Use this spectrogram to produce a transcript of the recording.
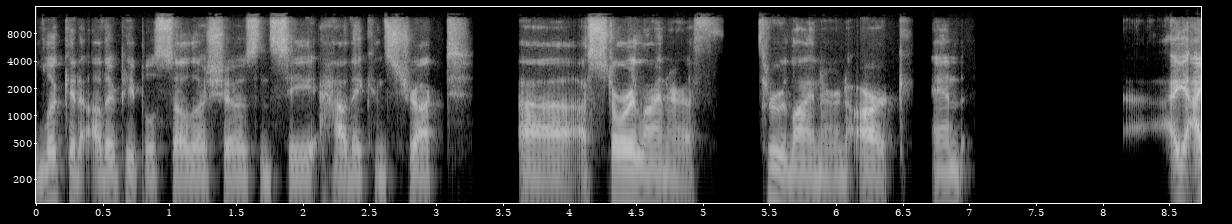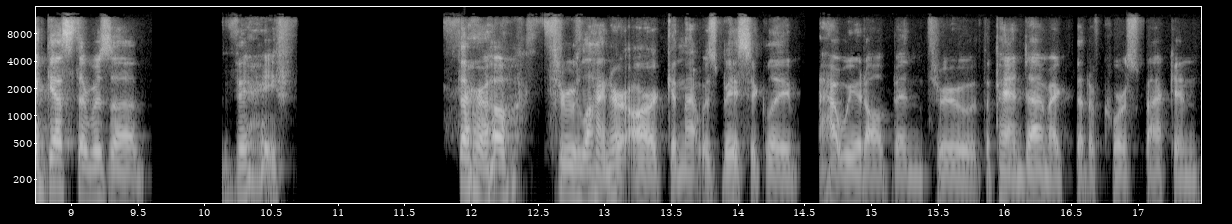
look at other people's solo shows and see how they construct uh, a storyline or a th- through line or an arc. And I, I guess there was a very thorough through line or arc, and that was basically how we had all been through the pandemic. That, of course, back in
